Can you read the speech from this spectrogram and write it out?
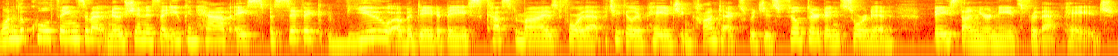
One of the cool things about Notion is that you can have a specific view of a database customized for that particular page in context, which is filtered and sorted based on your needs for that page.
